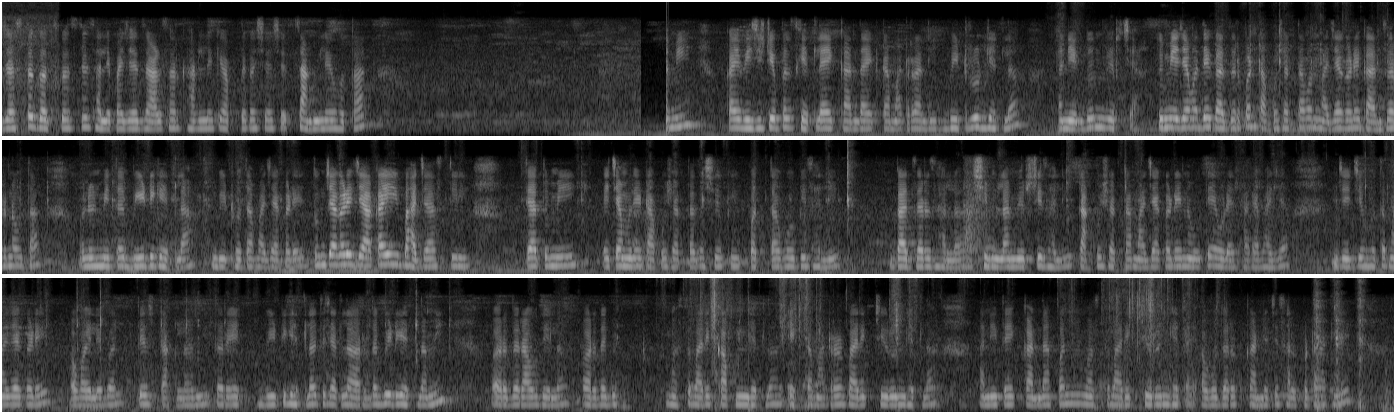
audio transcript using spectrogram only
जास्त गचगचते झाले पाहिजे. जाळसर खाल्ले की अप्पे कसे असे चांगले होतात. मी काही व्हेजिटेबल्स घेतल्या एक कांदा एक टमाटर आणि बीटरूट घेतलं आणि एक दोन मिरच्या. तुम्ही याच्यामध्ये गाजर पण टाकू शकता पण माझ्याकडे गाजर नव्हता. म्हणून मी तर बीट घेतला. बीट होता माझ्याकडे. तुमच्याकडे ज्या काही भाज्या असतील त्या तुम्ही याच्यामध्ये टाकू शकता. जसे की पत्तागोबी झाली गाजर झालं शिमला मिरची झाली टाकू शकता. माझ्याकडे नव्हते एवढ्या साऱ्या भाज्या. जे जे होतं माझ्याकडे अवेलेबल तेच टाकलं मी. तर एक बीट घेतलं त्याच्यातलं अर्धं बीट घेतलं मी. अर्धं राहू दिलं. अर्धं बीट मस्त बारीक कापून घेतलं एक टमाटर बारीक चिरून घेतला आणि ते एक कांदा पण मस्त बारीक चिरून घेत आहे. अगोदर कांद्याचे सालपट टाकले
